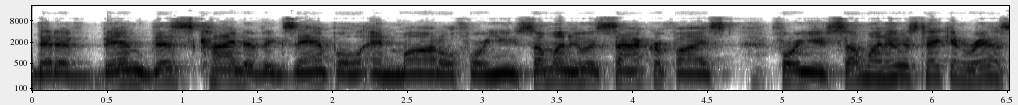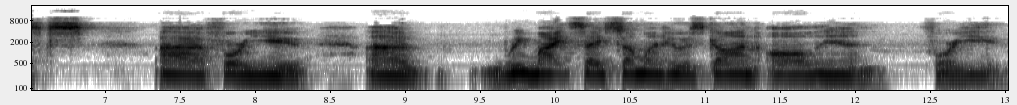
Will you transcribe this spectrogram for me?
that have been this kind of example and model for you, someone who has sacrificed for you, someone who has taken risks uh, for you. Uh, we might say someone who has gone all in for you.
